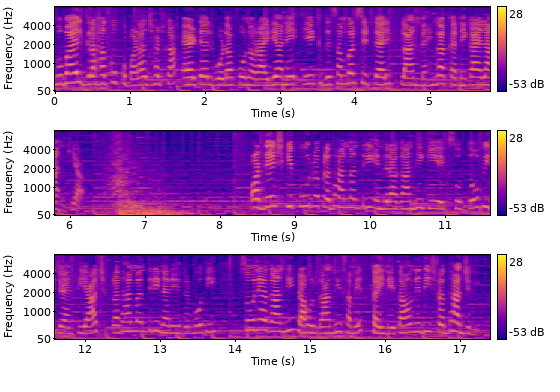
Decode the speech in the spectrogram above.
मोबाइल ग्राहकों को बड़ा झटका। एयरटेल वोडाफोन और आइडिया ने 1 दिसंबर से टैरिफ प्लान महँगा करने का ऐलान किया। और देश की पूर्व प्रधानमंत्री इंदिरा गांधी की 102वीं जयंती आज प्रधानमंत्री नरेंद्र मोदी, सोनिया गांधी, राहुल गांधी समेत कई नेताओं ने दी श्रद्धांजलि।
